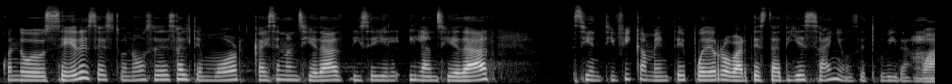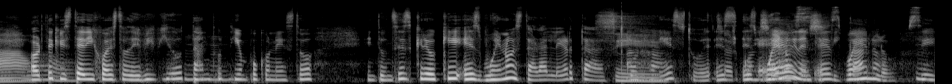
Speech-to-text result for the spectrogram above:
cuando cedes esto, ¿no? Cedes al temor, caes en ansiedad, dice, y, el- y la ansiedad científicamente puede robarte hasta 10 años de tu vida. Wow. Ahorita que usted dijo esto de he vivido tanto tiempo con esto, entonces creo que es bueno estar alertas Sí. con esto. Es, es bueno Es- es identificarlo, bueno, sí.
